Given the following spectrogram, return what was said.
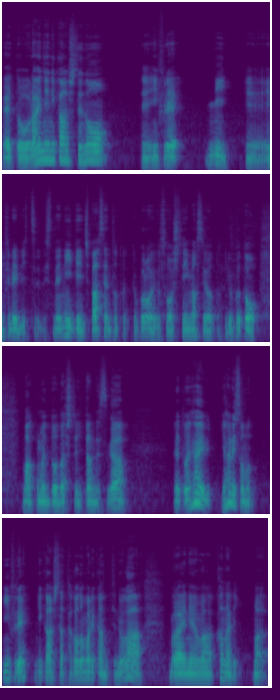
えっ、と、来年に関しての、えーインフレに、えインフレ率ですね、2.1%というところを予想していますよということを、まあコメントを出していたんですが、えっ、と、やはり、やはりそのインフレに関しては高止まり感っていうのが、まあ、来年はかなり、まあ、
